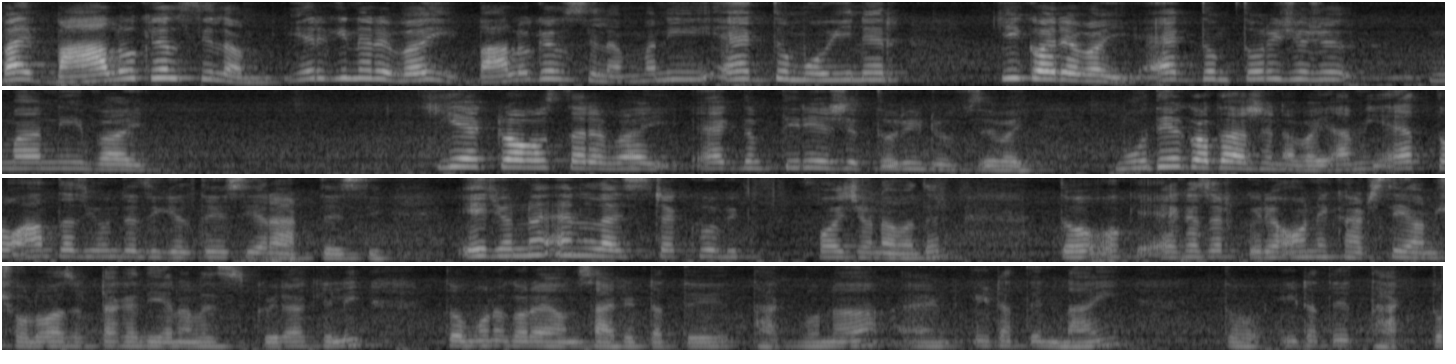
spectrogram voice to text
ভাই, ভালো খেলছিলাম। এর কিনারে ভাই, ভালো খেলছিলাম। মানে একদম উইনের, কি করে ভাই? একদম তরি শেষে মানে ভাই, কি একটা অবস্থা রে ভাই? একদম তীরে এসে তরি ডুবছে ভাই। মুদিয়ে কথা আসে না ভাই, আমি এত আন্তাজি উন্তাজি খেলতেছি আর হাঁটতেছি। এই জন্য অ্যানালাইসটা খুবই প্রয়োজন আমাদের। তো ওকে এক হাজার করে অনেক হাঁটছি এখন ষোলো হাজার টাকা দিয়ে অ্যানালাইস করে খেলি তো মনে করো এখন সাইডেরটাতে থাকবো না অ্যান্ড এটাতে নাই তো এটাতে থাকতো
